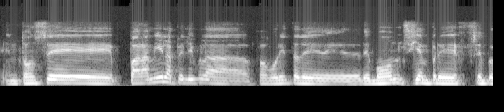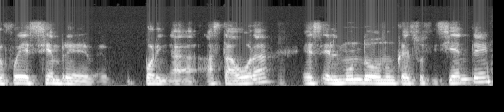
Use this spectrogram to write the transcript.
Entonces, para mí la película favorita de, de- de Bond siempre, siempre fue, siempre, eh, por, hasta ahora, es El mundo nunca es suficiente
